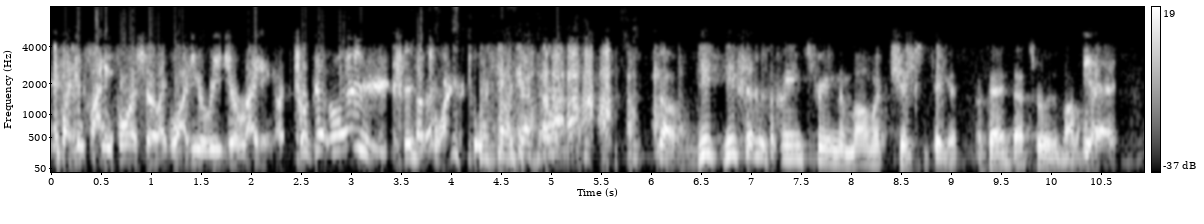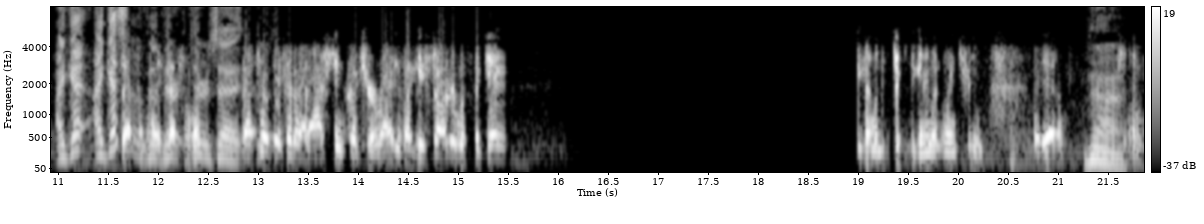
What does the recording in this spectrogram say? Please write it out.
It's like in Finding Forrester, like, why do you read your writing? Like, to get laid! That's why you're doing it. so, geek, geekdom is mainstream the moment chicks dig it, okay? That's really the bottom line. Yeah. I guess, I guess definitely, there, definitely. there's a... That's what they said about Ashton Kutcher, right? It's like he started with the game and when the chicks beginning went mainstream. But yeah, yeah. So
